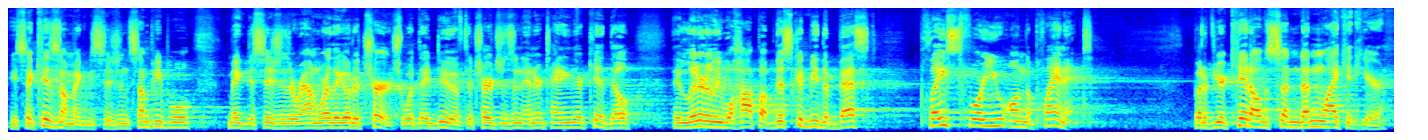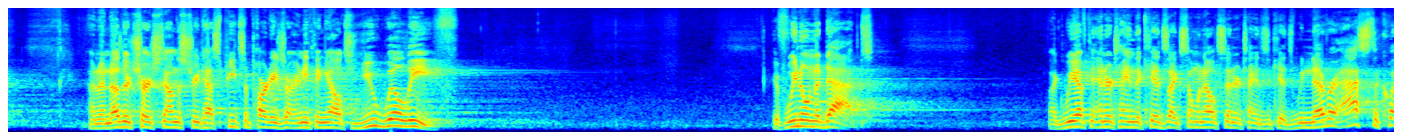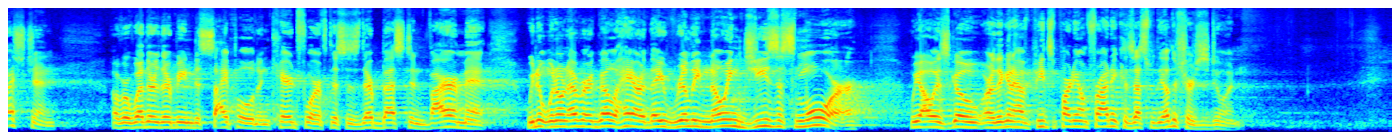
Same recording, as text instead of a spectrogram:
You say kids don't make decisions. Some people make decisions around where they go to church, what they do. If the church isn't entertaining their kid, they'll they literally will hop up. This could be the best place for you on the planet. But if your kid all of a sudden doesn't like it here, and another church down the street has pizza parties or anything else, you will leave. If we don't adapt, like we have to entertain the kids like someone else entertains the kids. We never ask the question over whether they're being discipled and cared for, if this is their best environment. We don't, we don't ever go, hey, are they really knowing Jesus more? We always go, are they going to have a pizza party on Friday? Because that's what the other church is doing.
